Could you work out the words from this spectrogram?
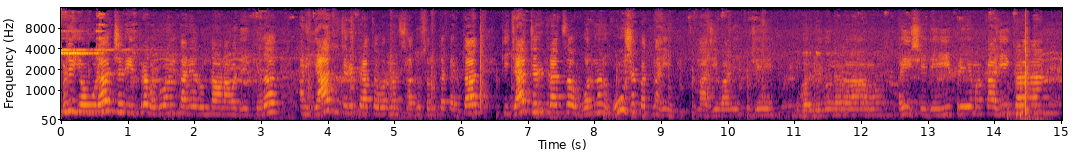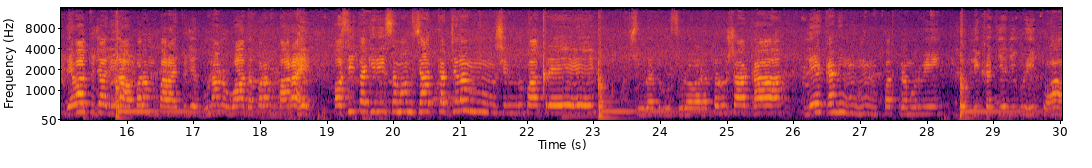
म्हणजे एवढं चरित्र भगवंताने वृंदावनामध्ये केलं आणि याच चरित्राचं वर्णन साधू संत करतात की ज्या चरित्राचं वर्णन होऊ शकत नाही माझी वाणी तुझे. वर्णी गुणनाम ऐशे देही प्रेम काही कळा. देवा तुझ्या लीला अपरंपार आहे तुझे गुणानुवाद अपरंपार आहे. అసితగిరి సమం సత్ కజ్జలం సింధు పాత్రే సురదు సురవర తరు శాఖ లేఖని పత్రముర్వి లిఖతి యది గృహీత్వా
